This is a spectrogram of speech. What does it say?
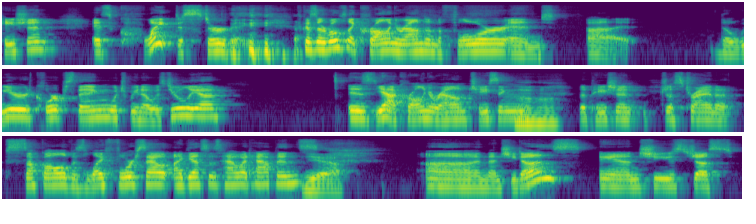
patient. It's quite disturbing. because they're both like crawling around on the floor and uh the weird corpse thing which we know is julia is yeah crawling around chasing Mhm. the patient just trying to suck all of his life force out i guess is how it happens Yeah. uh and then she does and she's just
